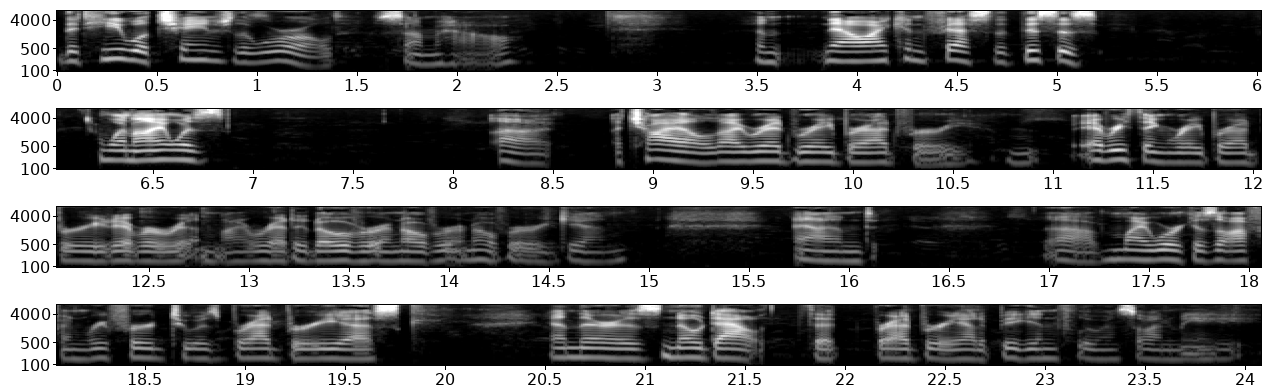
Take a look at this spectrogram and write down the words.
that he will change the world somehow. And now I confess that this is when I was uh, a child, I read Ray Bradbury. Everything Ray Bradbury had ever written, I read it over and over and over again. And uh, my work is often referred to as Bradbury esque, and there is no doubt that Bradbury had a big influence on me.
